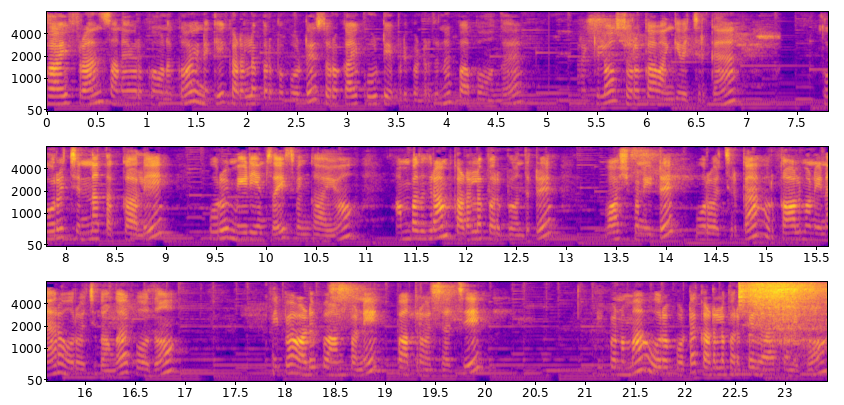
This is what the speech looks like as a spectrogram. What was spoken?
ஹாய் ஃப்ரெண்ட்ஸ் அனைவருக்கும் வணக்கம். இன்றைக்கி கடலைப்பருப்பு போட்டு சுரக்காய் கூட்டு எப்படி பண்ணுறதுன்னு பார்ப்போம் வாங்க. அரை கிலோ சுரக்காய் வாங்கி வச்சுருக்கேன். ஒரு சின்ன தக்காளி ஒரு மீடியம் சைஸ் வெங்காயம் ஐம்பது கிராம் கடலைப்பருப்பு வந்துட்டு வாஷ் பண்ணிவிட்டு ஊற வச்சுருக்கேன். ஒரு கால் மணி நேரம் ஊற வச்சுக்கோங்க போதும். இப்போ அடுப்பு ஆன் பண்ணி பாத்திரம் வச்சாச்சு. இப்போ நம்ம ஊற போட்ட கடலைப்பருப்பை இதை ஆட் பண்ணிப்போம்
